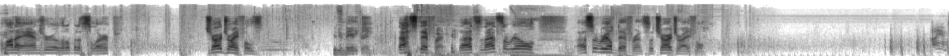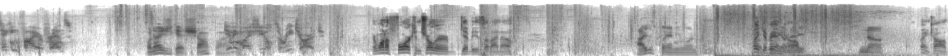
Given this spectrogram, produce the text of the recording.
A lot of Andrew, a little bit of Slurp. Charge rifles, It's unique. different. That's different. That's that's a real that's a real difference. A charge rifle. I am taking fire, friends. What did I just get shot by? Giving my shields a recharge. You're one of four controller gibbies that I know. I just play anyone. Wait, Put Gibby me and on comp? any- No, Playing comp.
